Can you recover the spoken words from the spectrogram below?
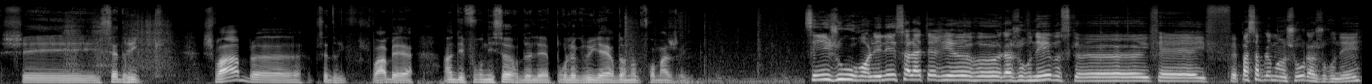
chez Cédric Schwab. Euh, Cédric Schwab est un des fournisseurs de lait pour le gruyère dans notre fromagerie. Ces jours, on les laisse à l'intérieur euh, la journée parce qu'il euh, ne fait, il fait pas simplement chaud la journée.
